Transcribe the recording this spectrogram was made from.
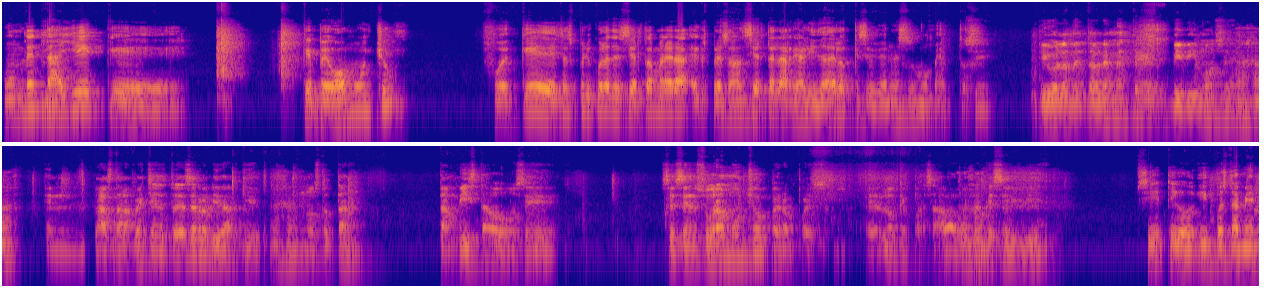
un detalle que, que pegó mucho fue que estas películas de cierta manera expresaban cierta la realidad de lo que se vivía en esos momentos. Sí. Digo, lamentablemente vivimos en, hasta la fecha de toda esa realidad que Ajá. no está tan, tan vista o se, se censura mucho, pero pues es lo que pasaba, es lo que se vivía. Sí, digo, y pues también,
